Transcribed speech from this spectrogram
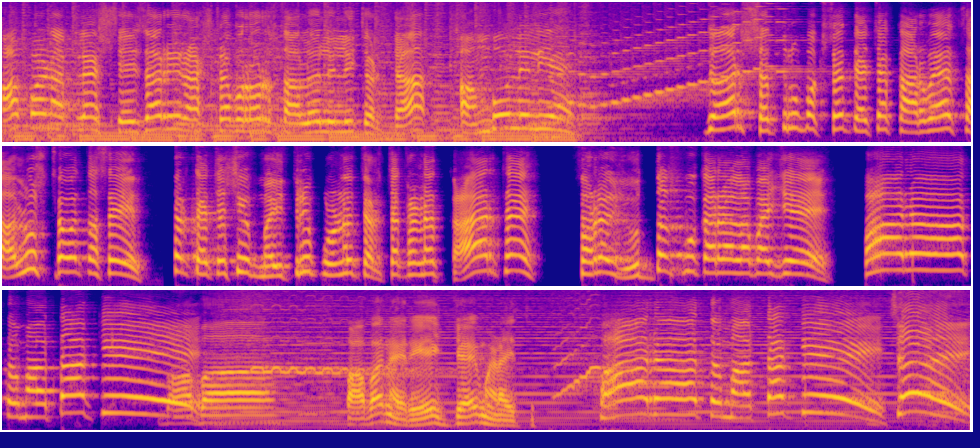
आपण आपल्या शेजारी राष्ट्राबरोबर चालवलेली चर्चा थांबवलेली आहे. जर शत्रू पक्ष त्याच्या कारवाया चालूच ठेवत असेल तर त्याच्याशी मैत्रीपूर्ण चर्चा करण्यात काय अर्थ आहे? सरळ युद्धच पुकारायला पाहिजे. भारत माता की बाबा बाबा नाही रे जय म्हणायचं. भारत माता की जय.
